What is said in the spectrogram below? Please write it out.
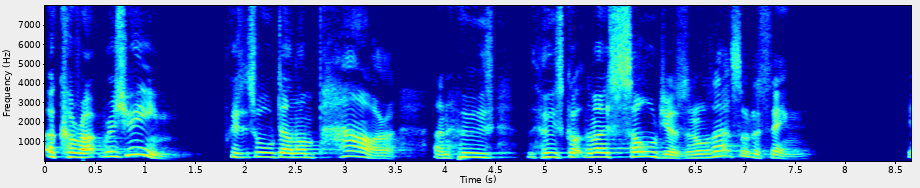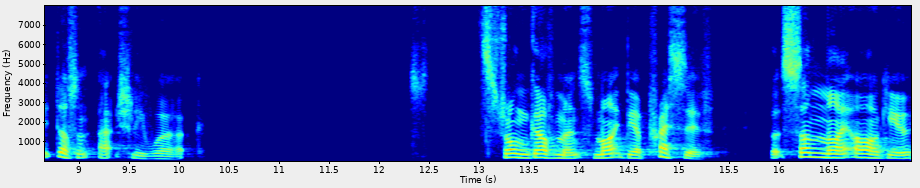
A corrupt regime, because it's all done on power and who's, who's got the most soldiers and all that sort of thing. It doesn't actually work. Strong governments might be oppressive, but some might argue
